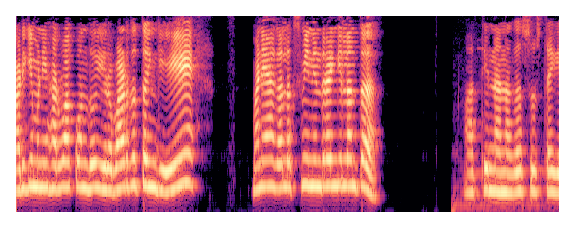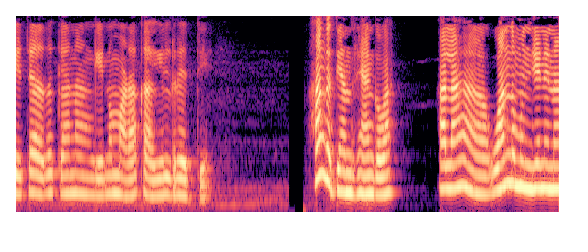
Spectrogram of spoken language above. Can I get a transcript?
ಅಡಿಗೆ ಮನಿ ಹರವಾಕೊಂದು ಇರಬಾರ್ದು ತಂಗಿ. ಮನ್ಯಾಗ ಲಕ್ಷ್ಮಿ ನಿಂದ್ರಂಗಿಲ್ಲ ಅಂತ ಅತ್ತಿ, ನನಗ ಸುಸ್ತಾಗೈತೆ, ಅದಕ್ಕೆ ನಂಗೇನು ಮಾಡಕ್ ರೀ ಅತ್ತಿ. ಹಂಗತಿ ಅಂದ್ರೆ ಹೆಂಗವ ಅಲ್ಲ, ಒಂದು ಮುಂಜಾನೆನ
